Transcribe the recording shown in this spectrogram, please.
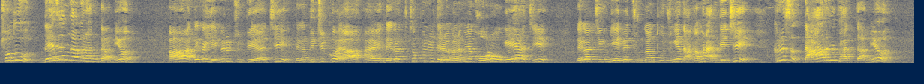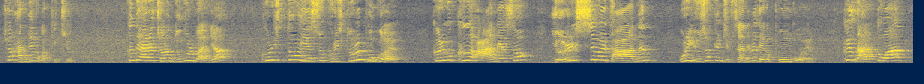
저도 내 생각을 한다면 아 내가 예배를 준비해야지 내가 늦을 거야. 아 내가 석균을 데려가려면 그냥 걸어오게 해야지. 내가 지금 예배 중간 도중에 나가면 안 되지. 그래서 나를 봤다면 저는 안 데려갔겠죠. 근데 아니라 저는 누구를 봤냐? 그리스도 예수 그리스도를 보고 와요. 그리고 그 안에서 열심을 다하는 우리 유석균 집사님을 내가 본 거예요. 그래서 나 또한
